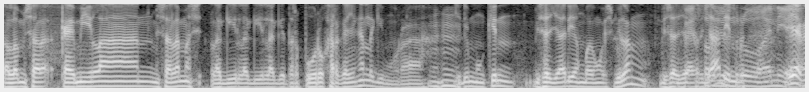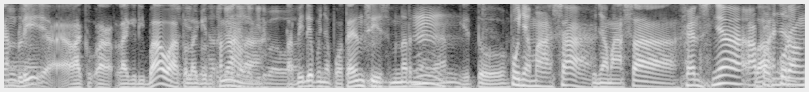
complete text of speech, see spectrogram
Kalau misalnya kayak Milan, misalnya masih lagi lagi lagi terpuruk, harganya kan lagi murah. Mhm. Jadi mungkin bisa jadi yang Bang Wes bilang bisa Investor terjadi. ini iya ya. kan beli ya, lagi, lagi di bawah atau Lagi di tengah lah. di bawah. Tapi dia punya potensi sebenarnya Hmm. kan, gitu. Punya masa. Punya masa. Fansnya apa Banyak. kurang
